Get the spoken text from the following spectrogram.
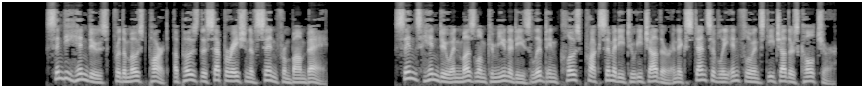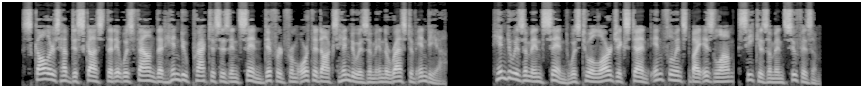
Sindhi Hindus, for the most part, opposed the separation of Sindh from Bombay. Sindh's Hindu and Muslim communities lived in close proximity to each other and extensively influenced each other's culture. Scholars have discussed that it was found that Hindu practices in Sindh differed from orthodox Hinduism in the rest of India. Hinduism in Sindh was to a large extent influenced by Islam, Sikhism and Sufism.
